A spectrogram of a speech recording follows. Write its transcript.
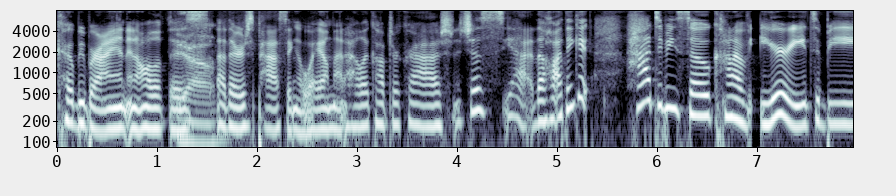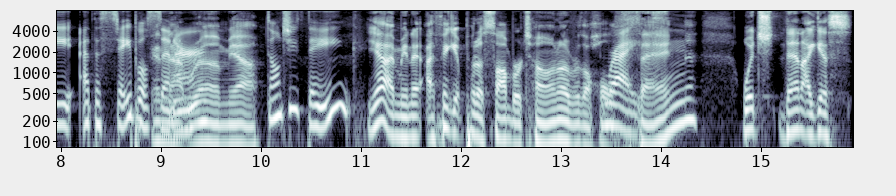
Kobe Bryant and all of those Yeah. others passing away on that helicopter crash. It's just, yeah, the I think it had to be so kind of eerie to be at the Staples in Center. that room. Yeah. Don't you think? Yeah. I mean, I think it put a somber tone over the whole Right. thing, which then I guess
